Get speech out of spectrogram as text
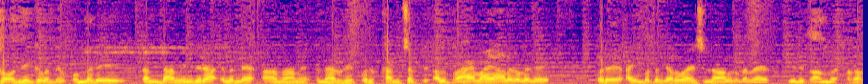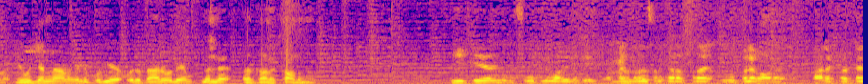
സ്വാധീനിക്കുന്നുണ്ട്. ഒന്നിന് ഈ രണ്ടാം ഇന്ദിര എന്നുള്ള അതാണ് എല്ലാവരുടെയും ഒരു കൺസെപ്റ്റ് അത് പ്രായമായ ആളുകളിൽ ഒരു അമ്പത്തഞ്ച് അറുപത് വയസ്സുള്ള ആളുകളുടെ ഇതിൽ കാണുന്ന അതാണ്. യുവജനാണെങ്കിൽ ആണെങ്കിൽ പുതിയ ഒരു താരോദയം എന്നുള്ള നിലക്കാണ് കാണുന്നത്. സി പി ഐന്റെ പുസ്തകത്തിൽ പറയുന്നത് സർക്കാർ അത്ര ദുർബലമാണ്. പാലക്കാട്ട്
